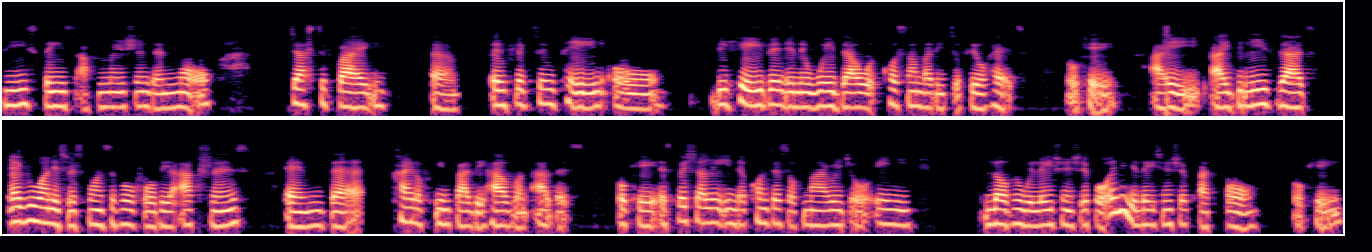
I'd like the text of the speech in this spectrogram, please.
these things I've mentioned and more justify um, inflicting pain or behaving in a way that would cause somebody to feel hurt. Okay. I, I believe that everyone is responsible for their actions and the kind of impact they have on others. Okay. Especially in the context of marriage or any loving relationship or any relationship at all. Okay.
